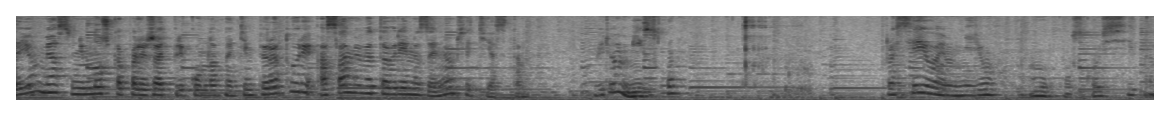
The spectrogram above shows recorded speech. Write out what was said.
Даем мясу немножко полежать при комнатной температуре, а сами в это время займемся тестом. Берем миску, просеиваем в нее муку сквозь сито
